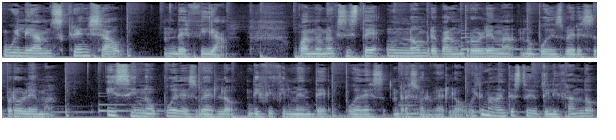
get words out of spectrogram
Williams Crenshaw decía, cuando no existe un nombre para un problema, no puedes ver ese problema y si no puedes verlo, difícilmente puedes resolverlo. Últimamente estoy utilizando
